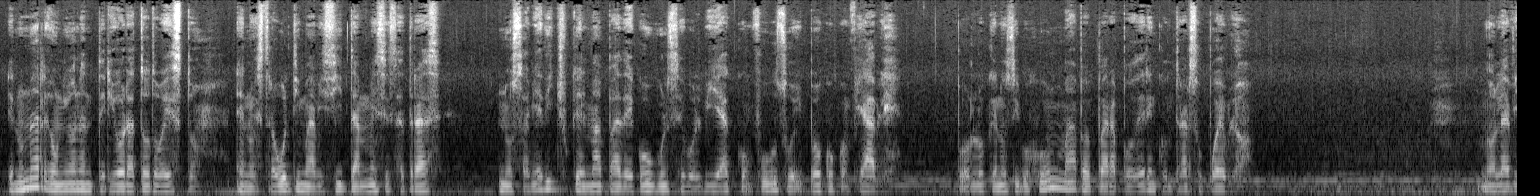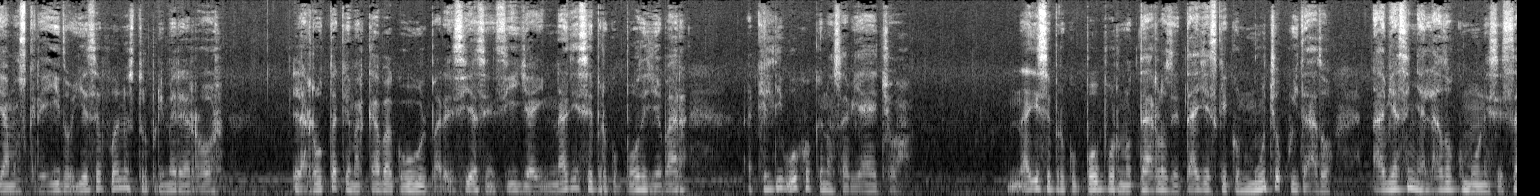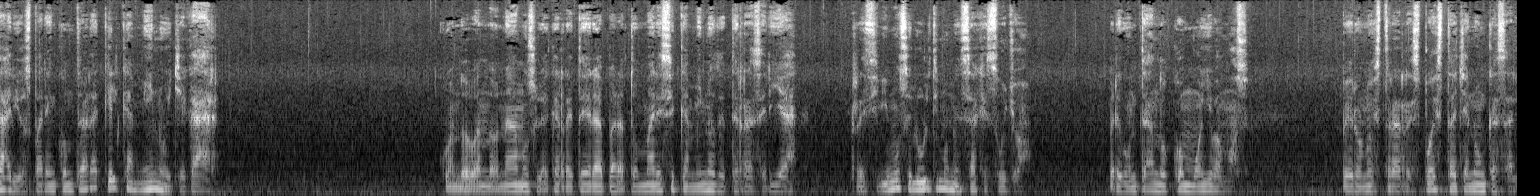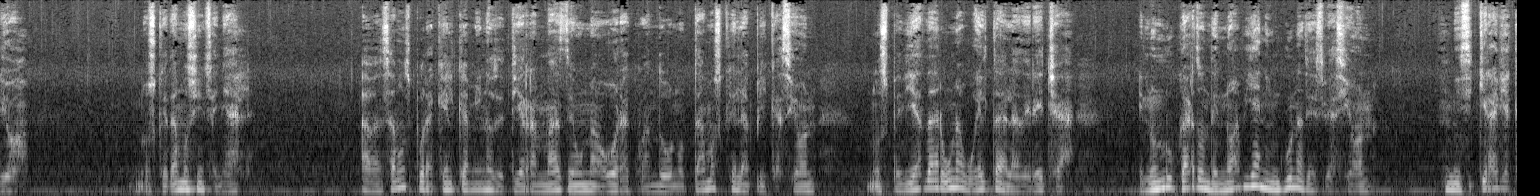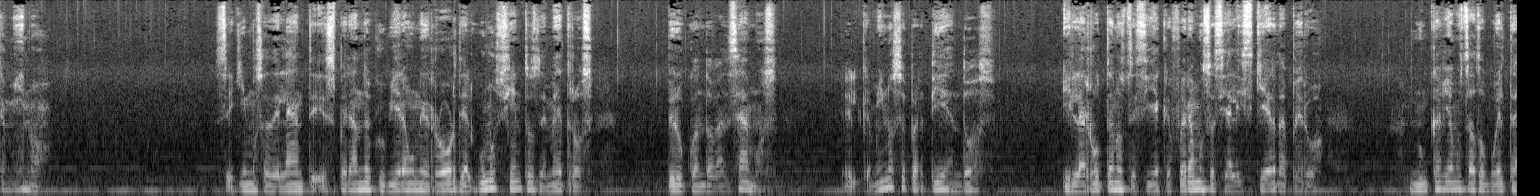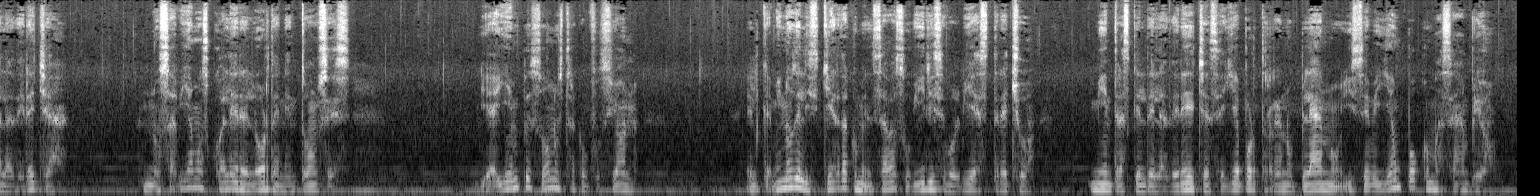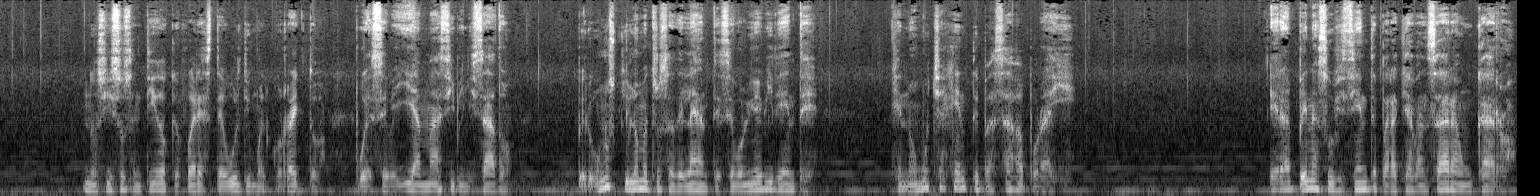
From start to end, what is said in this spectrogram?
En una reunión anterior a todo esto, en nuestra última visita meses atrás, nos había dicho que el mapa de Google se volvía confuso y poco confiable, por lo que nos dibujó un mapa para poder encontrar su pueblo. No le habíamos creído y ese fue nuestro primer error. La ruta que marcaba Google parecía sencilla y nadie se preocupó de llevar aquel dibujo que nos había hecho. Nadie se preocupó por notar los detalles que con mucho cuidado había señalado como necesarios para encontrar aquel camino y llegar. Cuando abandonamos la carretera para tomar ese camino de terracería, recibimos el último mensaje suyo, preguntando cómo íbamos, pero nuestra respuesta ya nunca salió. Nos quedamos sin señal. Avanzamos por aquel camino de tierra más de una hora cuando notamos que la aplicación nos pedía dar una vuelta a la derecha, en un lugar donde no había ninguna desviación, ni siquiera había camino. Seguimos adelante esperando que hubiera un error de algunos cientos de metros, pero cuando avanzamos, el camino se partía en dos, y la ruta nos decía que fuéramos hacia la izquierda, pero nunca habíamos dado vuelta a la derecha. No sabíamos cuál era el orden entonces. Y ahí empezó nuestra confusión. El camino de la izquierda comenzaba a subir y se volvía estrecho, mientras que el de la derecha seguía por terreno plano y se veía un poco más amplio. Nos hizo sentido que fuera este último el correcto, pues se veía más civilizado, pero unos kilómetros adelante se volvió evidente que no mucha gente pasaba por ahí. Era apenas suficiente para que avanzara un carro.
